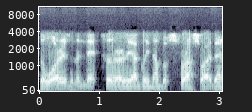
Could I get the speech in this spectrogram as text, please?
the Warriors and the Nets that are the ugly numbers for us right now.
